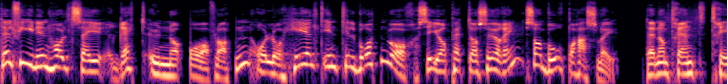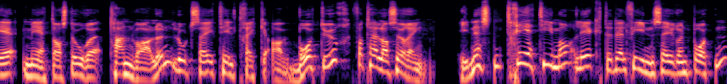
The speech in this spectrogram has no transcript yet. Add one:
Delfinen holdt seg rett under overflaten og lå helt inntil båten vår, sier Petter Søring, som bor på Hasløy. Den omtrent tre meter store tannhvalen lot seg tiltrekke av båttur, forteller Søring. I nesten tre timer lekte delfinen seg rundt båten.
